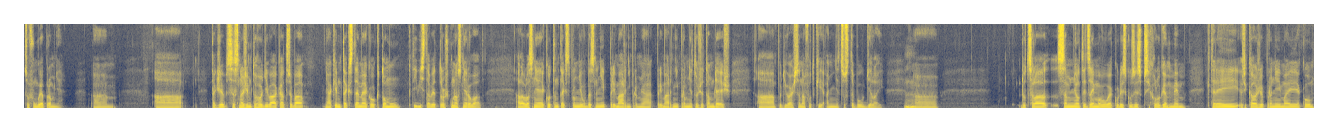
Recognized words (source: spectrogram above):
co funguje pro mě. Um, a takže se snažím toho diváka třeba nějakým textem jako k tomu, k té výstavě trošku nasměrovat, ale vlastně jako ten text pro mě vůbec není primární. Pro mě, primární pro mě to, že tam jdeš a podíváš se na fotky a něco s tebou dělají. Mhm. Uh, docela jsem měl teď zajímavou jako diskuzi s psychologem mým, který říkal, že pro něj mají jako uh,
